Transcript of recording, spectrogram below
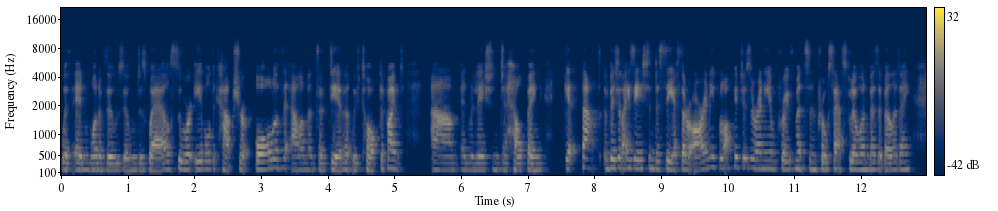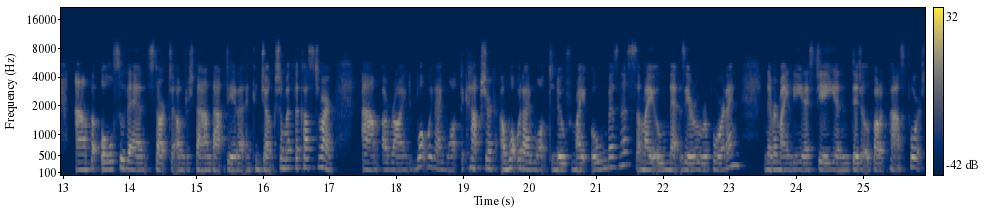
within one of those zones as well. So we're able to capture all of the elements of data that we've talked about um, in relation to helping get that visualization to see if there are any blockages or any improvements in process flow and visibility, um, but also then start to understand that data in conjunction with the customer um, around what would I want to capture and what would I want to know for my own business and my own net zero reporting, never mind ESG and digital product passport,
